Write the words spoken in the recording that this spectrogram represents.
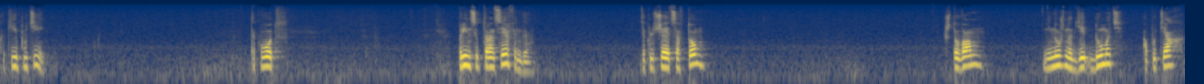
Какие пути? Так вот, Принцип трансерфинга заключается в том, что вам не нужно думать о путях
